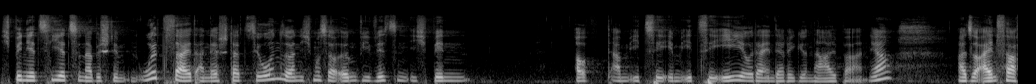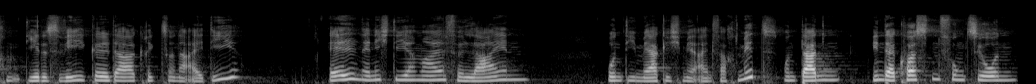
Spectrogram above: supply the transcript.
Ich bin jetzt hier zu einer bestimmten Uhrzeit an der Station, sondern ich muss auch irgendwie wissen, ich bin auf, am IC, im ICE oder in der Regionalbahn. Ja? Also einfach jedes Vehikel da kriegt so eine ID. L nenne ich die ja mal für Line und die merke ich mir einfach mit und dann in der Kostenfunktion,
